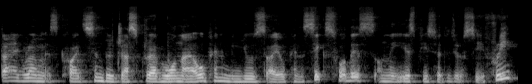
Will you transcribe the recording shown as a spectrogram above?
diagram is quite simple. Just grab one IOPN. We use IOPN 6 for this on the ESP32C3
